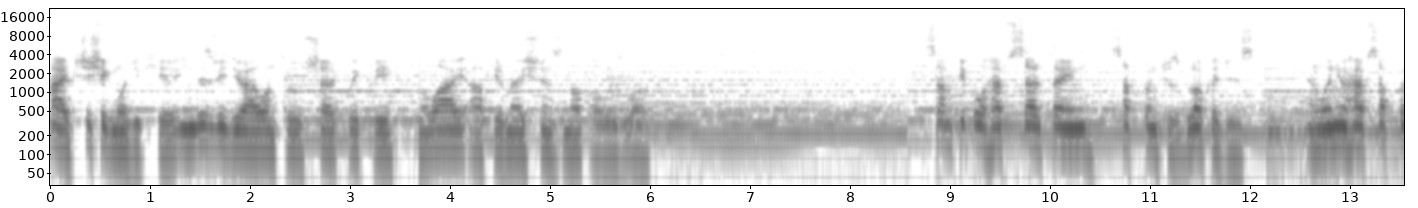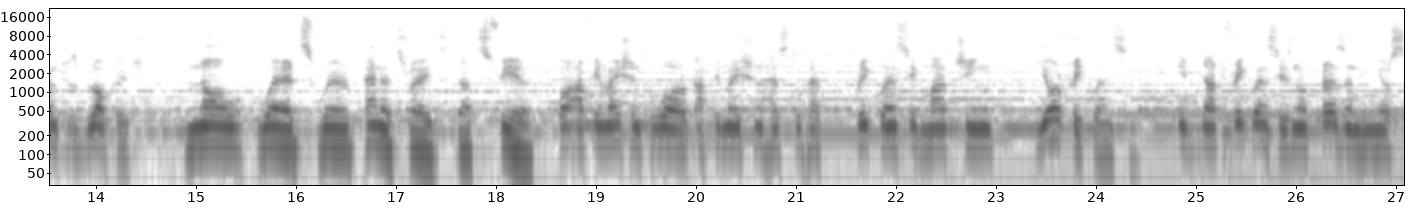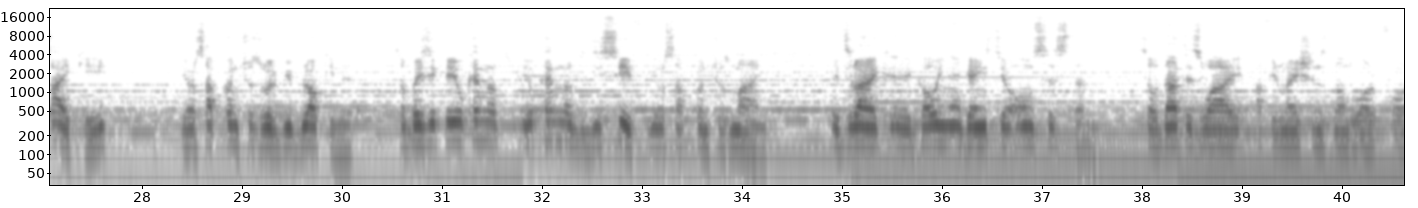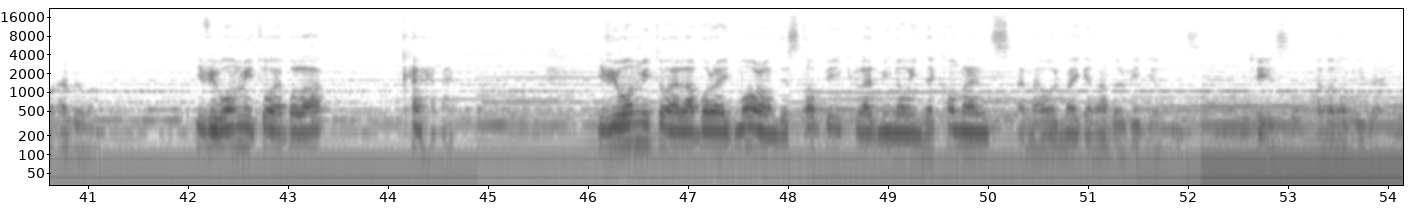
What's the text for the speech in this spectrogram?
Hi, Krzysiek Młodzik here. In this video I want to share quickly why affirmations not always work. Some people have certain subconscious blockages and when you have subconscious blockage, no words will penetrate that sphere. For affirmation to work, affirmation has to have frequency matching your frequency. If that frequency is not present in your psyche, your subconscious will be blocking it. So basically you cannot you cannot deceive your subconscious mind. It's like uh, going against your own system. So that is why affirmations don't work for everyone. If you want me to ebola if you want me to elaborate more on this topic let me know in the comments and i will make another video on this. Cheers. Have a lovely day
